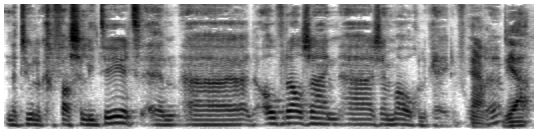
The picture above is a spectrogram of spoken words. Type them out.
natuurlijk gefaciliteerd. En uh, overal zijn, uh, zijn mogelijkheden voor. Ja. Hè? Ja,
